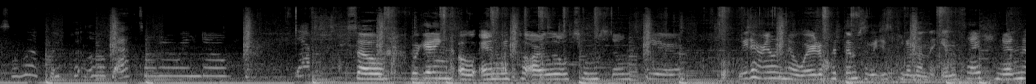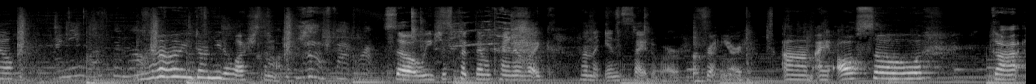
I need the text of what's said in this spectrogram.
So look, we put little bats on our window. Yep. So we're getting, oh, and we put our little tombstones here. We didn't really know where to put them, so we just put them on the inside. No, no, you don't need to wash them off. So we just put them kind of like on the inside of our front yard. Um, I also got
